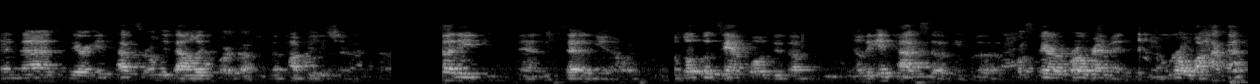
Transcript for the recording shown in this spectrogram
and that their impacts are only valid for the, the population studied and said, you know, a local example to the, you know, the impacts of the Prospera program in you know, rural Oaxaca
